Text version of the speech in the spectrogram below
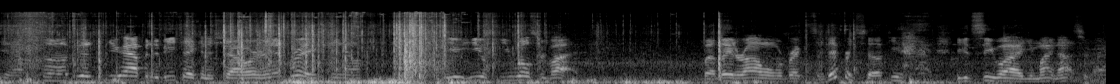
Yeah. So if it, you happen to be taking a shower and it breaks, you know, you you you will survive. But later on, when we're breaking some different stuff, you you can see why you might not survive.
